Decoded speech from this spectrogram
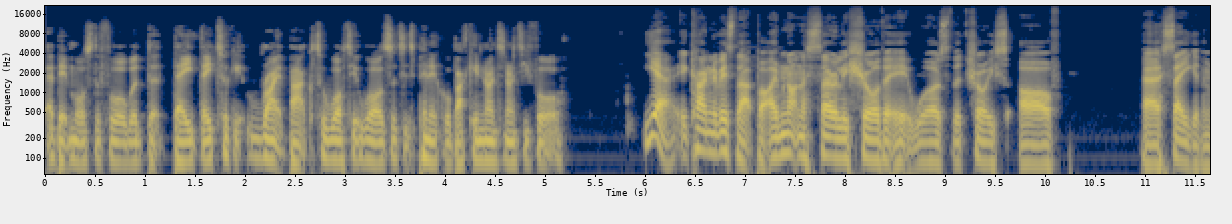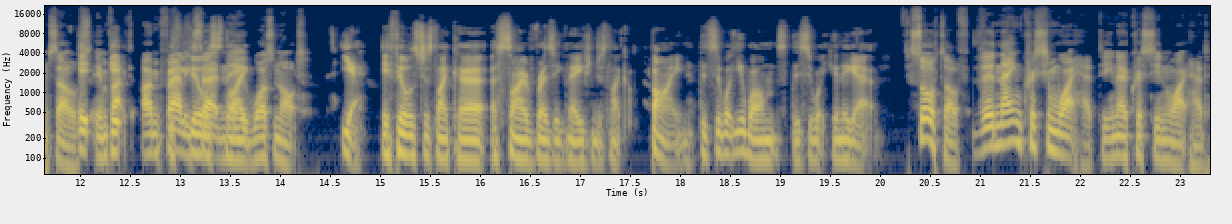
a bit more to the forward, that they they took it right back to what it was at its pinnacle back in 1994. Yeah, it kind of is that, but I'm not necessarily sure that it was the choice of uh, Sega themselves. It- In it- fact, I'm fairly certain like- it was not. Yeah, it feels just like a, a sigh of resignation, just like fine, this is what you want, this is what you're gonna get. Sort of. The name Christian Whitehead. Do you know Christian Whitehead?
